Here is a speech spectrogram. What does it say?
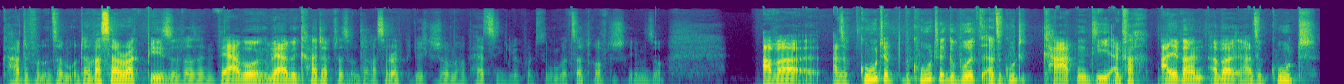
Karte von unserem Unterwasser-Rugby, das war so eine Werbe, Werbekarte, habe das Unterwasser-Rugby durchgeschrieben, habe herzlichen Glückwunsch zum Geburtstag draufgeschrieben, so. Aber, äh, also gute, gute Geburt, also gute Karten, die einfach albern, aber also gut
